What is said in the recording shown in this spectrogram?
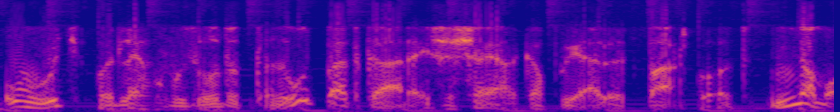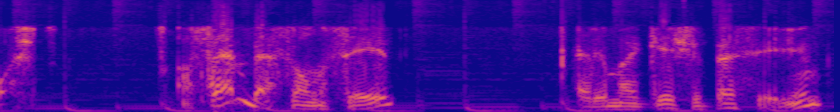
Úgy, hogy lehúzódott az útpatkára, és a saját kapuja előtt parkolt. Na most, a szembe szomszéd, erről majd később beszéljünk,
